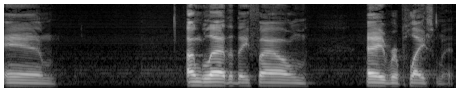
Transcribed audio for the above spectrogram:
and I'm glad that they found a replacement.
